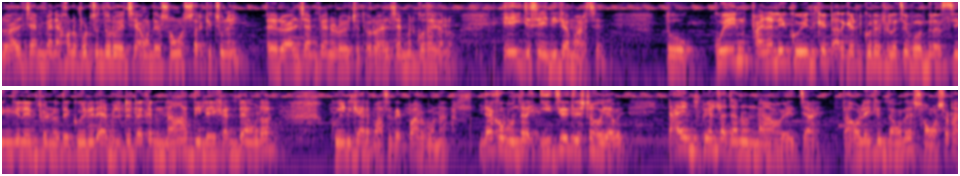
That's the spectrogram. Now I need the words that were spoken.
রয়্যাল চ্যাম্পিয়ন এখনও পর্যন্ত রয়েছে, আমাদের সমস্যার কিছু নেই। এই রয়্যাল চ্যাম্পিয়ন রয়েছে তো রয়্যাল চ্যাম্পিয়ন কোথায় গেল? এই যে সেই দিকে মারছে। তো কুইন ফাইনালি কুইনকে টার্গেট করে ফেলেছে বন্ধুরা সিঙ্গেল ইনফেন্টতে কুইনের অ্যাবিলিটিটাকে না দিলে এখানটায় আমরা কুইনকে আর বাঁচাতে পারব না। দেখো বন্ধুরা ইজিলি চেষ্টা হয়ে যাবে। টাইম পেলটা যেন না হয়ে যায়, তাহলেই কিন্তু আমাদের সমস্যাটা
